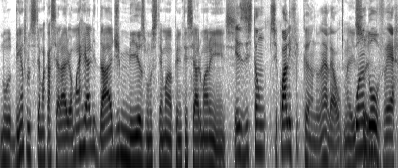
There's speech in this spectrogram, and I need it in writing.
no, dentro do sistema carcerário é uma realidade mesmo no sistema penitenciário maranhense. Eles estão se qualificando, né, Léo? É Quando aí. houver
